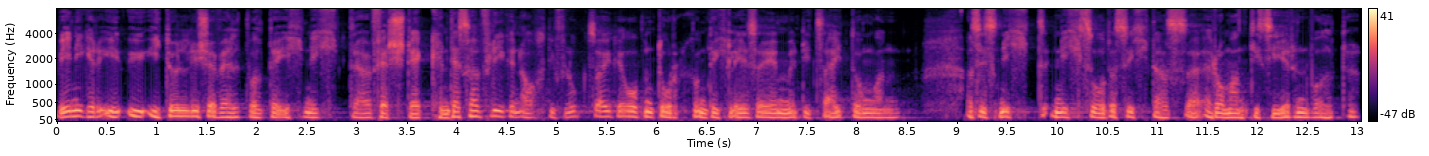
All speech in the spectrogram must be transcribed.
weniger idyllische Welt wollte ich nicht äh, verstecken. Deshalb fliegen auch die Flugzeuge oben durch und ich lese immer die Zeitungen. Also es ist nicht, nicht so, dass ich das äh, romantisieren wollte.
